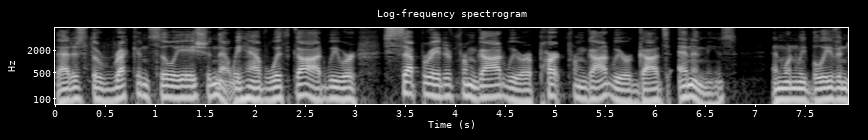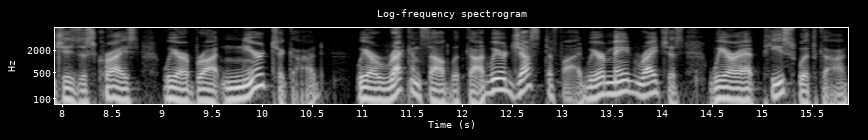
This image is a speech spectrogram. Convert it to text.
That is the reconciliation that we have with God. We were separated from God. We were apart from God. We were God's enemies. And when we believe in Jesus Christ, we are brought near to God. We are reconciled with God. We are justified. We are made righteous. We are at peace with God.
